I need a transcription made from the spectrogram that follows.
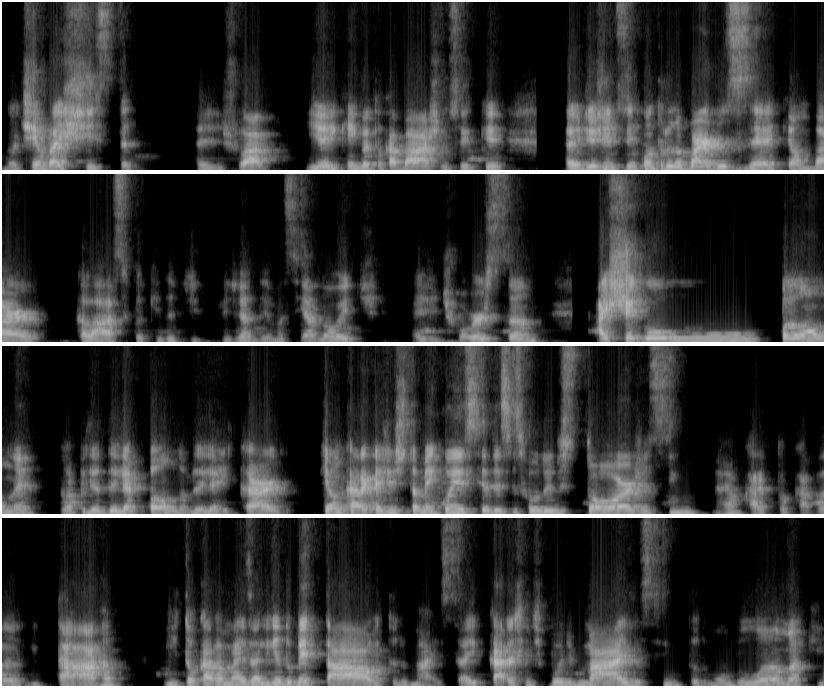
não tinha baixista. Aí a gente falou, ah, e aí, quem vai tocar baixo, não sei o quê. Aí um dia a gente se encontrou no bar do Zé, que é um bar clássico aqui de Diadema, assim, à noite. A gente conversando. Aí chegou o Pão, né? O apelido dele é Pão, o nome dele é Ricardo, que é um cara que a gente também conhecia desses rolês de Storge, assim, né? Um cara que tocava guitarra e tocava mais a linha do metal e tudo mais. Aí, cara, a gente boa demais, assim, todo mundo ama aqui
